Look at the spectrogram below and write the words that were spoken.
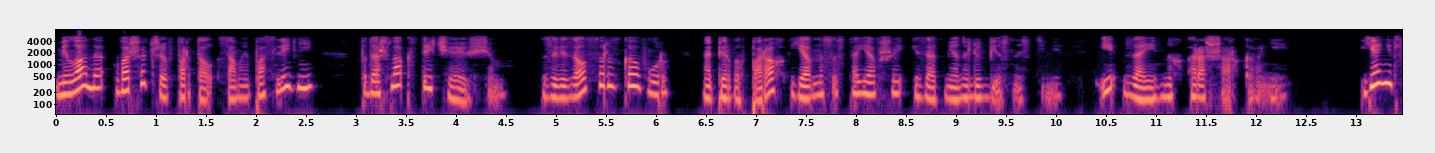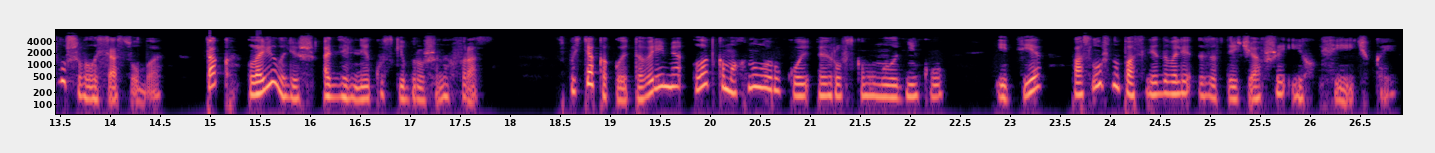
Милада, вошедшая в портал самый последний, подошла к встречающим. Завязался разговор, на первых порах явно состоявший из обмена любезностями и взаимных расшаркований. Я не вслушивалась особо, так ловила лишь отдельные куски брошенных фраз. Спустя какое-то время Ладка махнула рукой Эйровскому молодняку, и те послушно последовали за встречавшей их феечкой.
